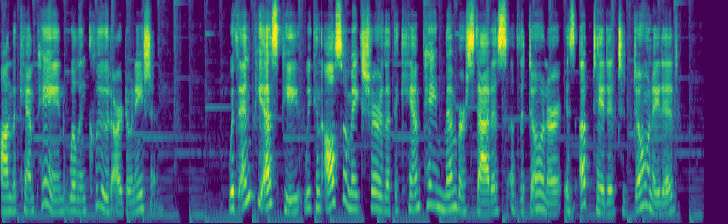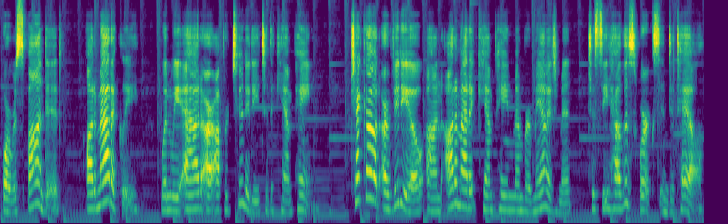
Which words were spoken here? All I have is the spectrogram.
on the campaign will include our donation. With NPSP, we can also make sure that the campaign member status of the donor is updated to donated or responded automatically when we add our opportunity to the campaign. Check out our video on automatic campaign member management to see how this works in detail.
